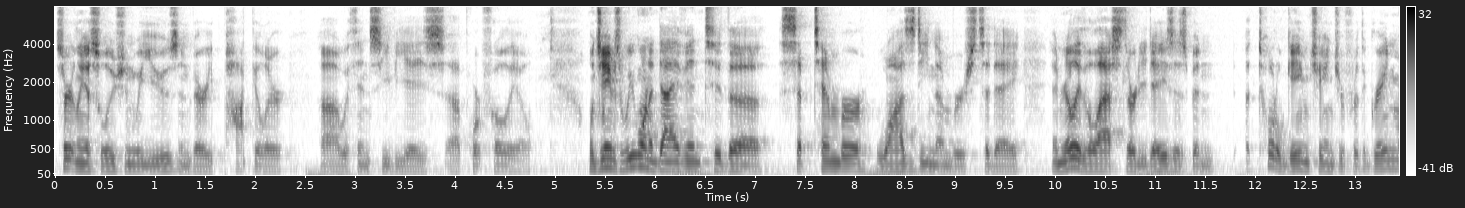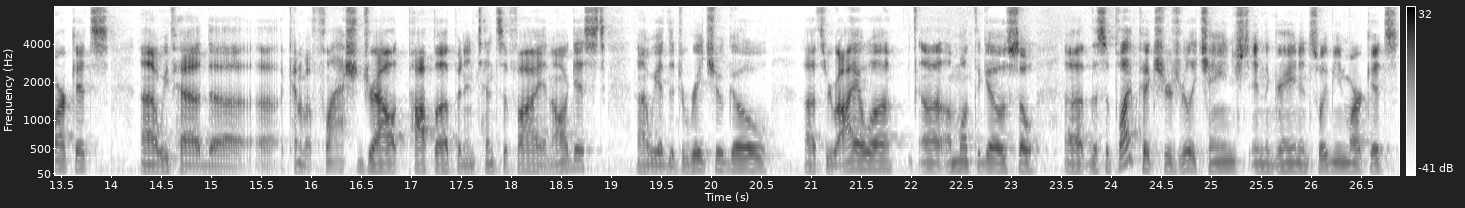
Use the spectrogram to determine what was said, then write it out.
Certainly a solution we use and very popular uh, within CVA's portfolio. Well, James, we want to dive into the September WASDE numbers today. And really, the last 30 days has been a total game changer for the grain markets. Uh, we've had uh, uh, kind of a flash drought pop up and intensify in August. Uh, we had the derecho go uh, through Iowa uh, a month ago. So the supply picture has really changed in the grain and soybean markets.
